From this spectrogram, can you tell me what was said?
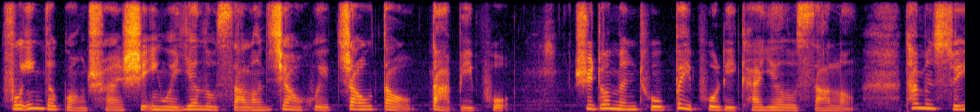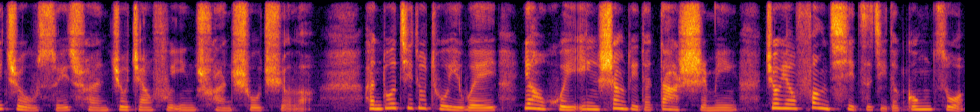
福音的广传是因为耶路撒冷的教会遭到大逼迫。许多门徒被迫离开耶路撒冷，他们随走随传，就将福音传出去了。很多基督徒以为要回应上帝的大使命，就要放弃自己的工作，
